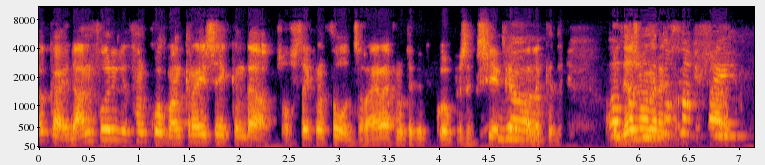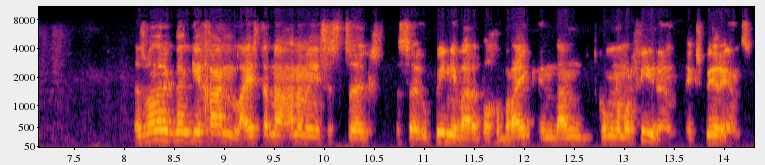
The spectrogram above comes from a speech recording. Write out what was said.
Okay, dan voor jy dit gaan koop, dan kry jy second thoughts of second thoughts. Regtig moet ek dit koop as ek seker ja. wil ek dit En dis wanneer ek gaan Dis wanneer ek dink jy gaan luister na ander mense se se opinie wat dit al gebruik en dan kom nommer 4 in, experience.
